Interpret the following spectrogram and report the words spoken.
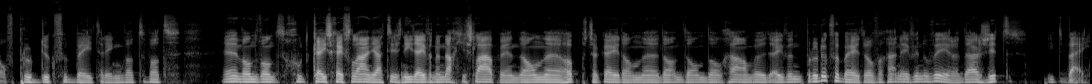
of productverbetering? Wat, wat, want, want goed, Kees geeft al aan, ja, het is niet even een nachtje slapen en dan, uh, hop, okay, dan, dan, dan, dan gaan we even een product verbeteren of we gaan even innoveren. Daar zit iets bij.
